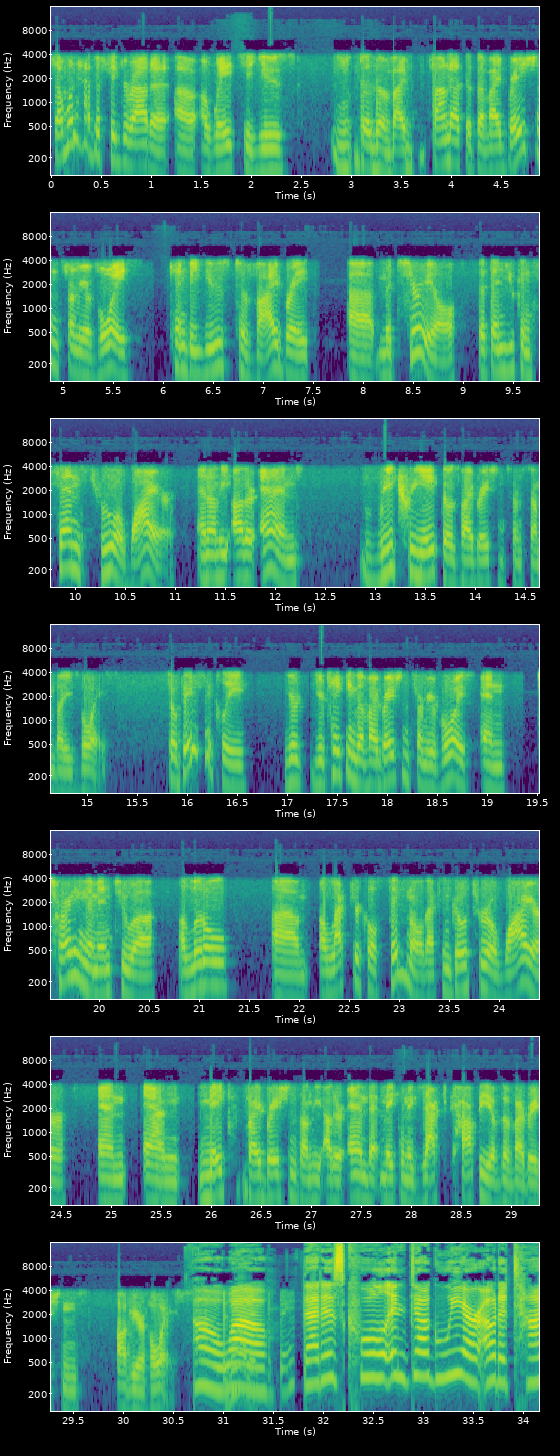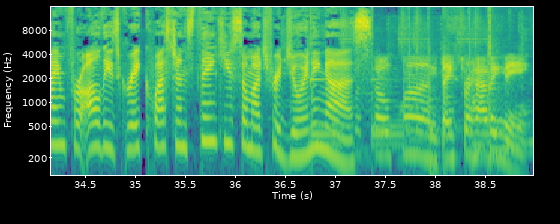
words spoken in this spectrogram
someone had to figure out a, a, a way to use the, the found out that the vibrations from your voice can be used to vibrate uh, material that then you can send through a wire, and on the other end, recreate those vibrations from somebody's voice. So basically, you're you're taking the vibrations from your voice and turning them into a, a little um, electrical signal that can go through a wire and and make vibrations on the other end that make an exact copy of the vibrations of your voice. Oh, Isn't wow. that That is cool. And Doug, we are out of time for all these great questions. Thank you so much for joining us. so fun. Thanks for having me.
